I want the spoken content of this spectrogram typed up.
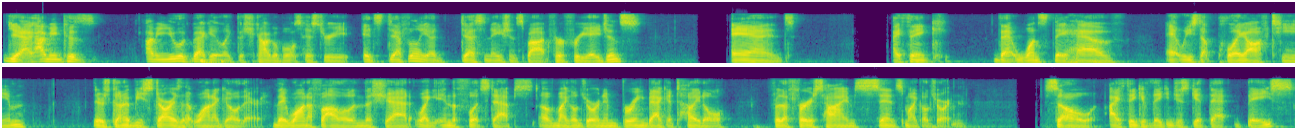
Yeah, I mean, because I mean, you look back at like the Chicago Bulls history, it's definitely a destination spot for free agents, and I think that once they have at least a playoff team, there's going to be stars that want to go there. They want to follow in the shadow, like in the footsteps of Michael Jordan, and bring back a title for the first time since Michael Jordan. So I think if they can just get that base,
